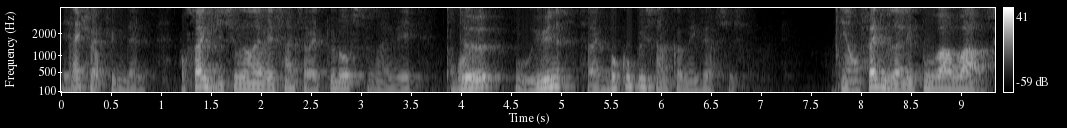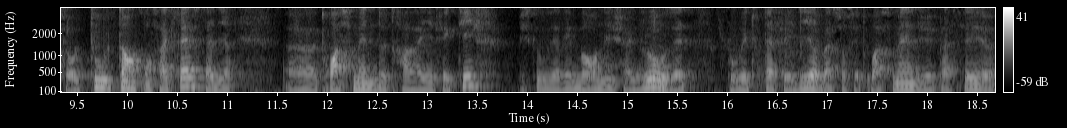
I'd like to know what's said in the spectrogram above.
et à chacune d'elles. C'est pour ça que je dis si vous en avez 5, ça va être plus lourd. Si vous en avez Trois. deux ou une, ça va être beaucoup plus simple comme exercice. Et en fait, vous allez pouvoir voir sur tout le temps consacré, c'est-à-dire euh, trois semaines de travail effectif, puisque vous avez borné chaque jour, vous, êtes, vous pouvez tout à fait dire bah, sur ces trois semaines, j'ai passé, euh,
